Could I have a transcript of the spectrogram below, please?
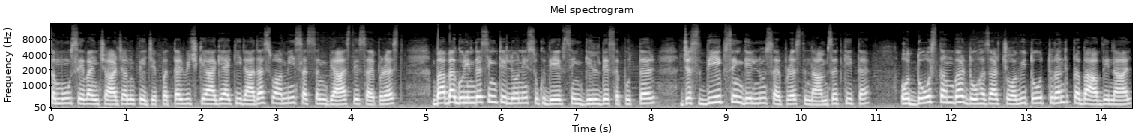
ਸਮੂਹ ਸੇਵਾ ਇੰਚਾਰਜਾਂ ਨੂੰ ਭੇਜੇ ਪੱਤਰ ਵਿੱਚ ਕਿਹਾ ਗਿਆ ਕਿ ਰਾਧਾ ਸਵਾਮੀ ਸਤਸੰਗ ਬਿਆਸ ਦੇ ਸਰਪ੍ਰਸਤ ਬਾਬਾ ਗੁਰਿੰਦਰ ਸਿੰਘ ਢਿੱਲੋਂ ਨੇ ਸੁਖਦੇਵ ਸਿੰਘ ਗਿੱਲ ਦੇ ਸਪੁੱਤਰ ਜਸਦੀਪ ਸਿੰਘ ਗਿੱਲ ਨੂੰ ਸਰਪ੍ਰਸਤ ਨਾਮਜ਼ਦ ਕੀਤਾ ਹੈ। ਉਹ 2 ਸਤੰਬਰ 2024 ਤੋਂ ਤੁਰੰਤ ਪ੍ਰਭਾਵ ਦੇ ਨਾਲ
